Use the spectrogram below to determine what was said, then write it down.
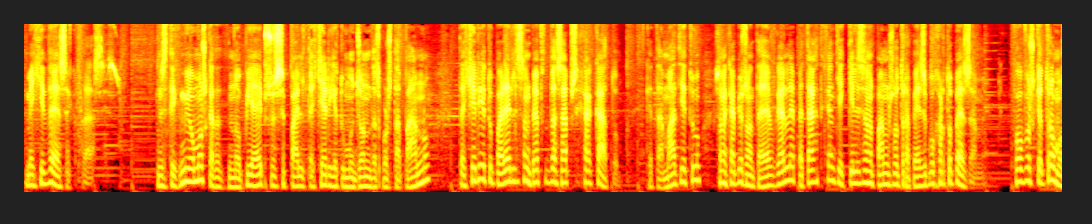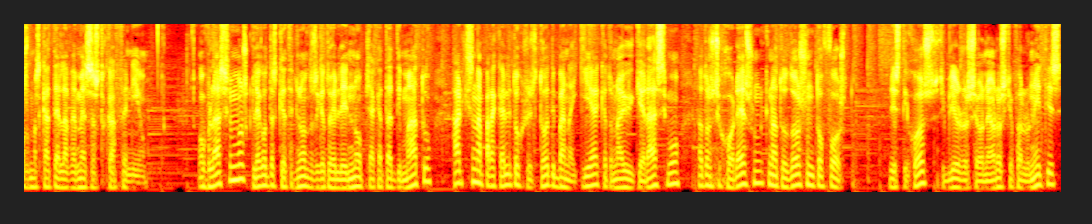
με χιδαίε εκφράσεις. Την στιγμή όμως κατά την οποία ύψωσε πάλι τα χέρια του μουτζώνοντας προς τα πάνω, τα χέρια του παρέλυσαν πέφτοντας άψυχα κάτω και τα μάτια του, σαν κάποιος να τα έβγαλε, πετάχτηκαν και κύλησαν πάνω στο τραπέζι που χαρτοπέζαμε. Φόβος και τρόμος μας κατέλαβε μέσα στο καφενείο. Ο Βλάσφημο, κλαίγοντας και θρυνώντα για το Ελληνό πια κατάντημά του, άρχισε να παρακαλεί τον Χριστό, την Παναγία και τον Άγιο Κεράσιμο να τον συγχωρέσουν και να του δώσουν το φως του. Δυστυχώς, συμπλήρωσε ο νεαρός κεφαλονίτης,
